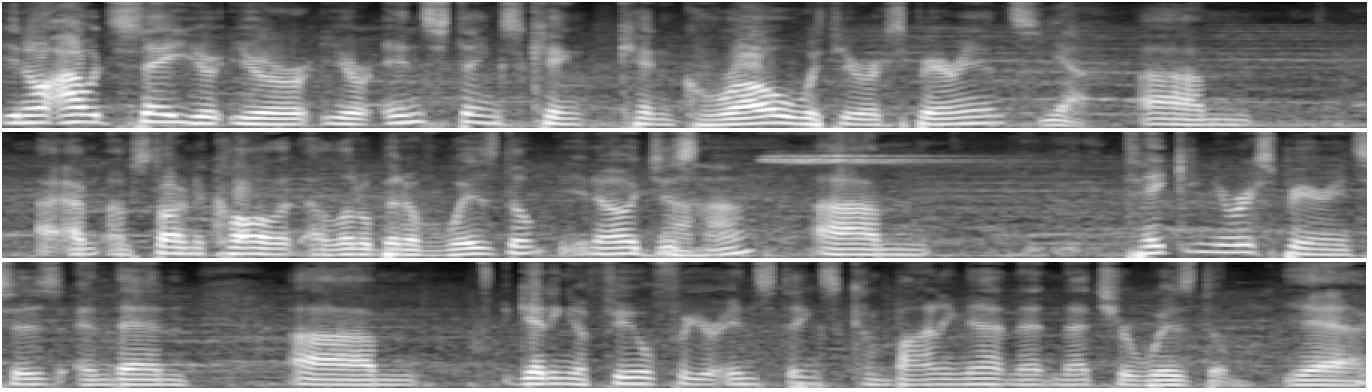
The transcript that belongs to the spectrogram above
you know, I would say your, your, your instincts can, can grow with your experience. Yeah. Um, I, am starting to call it a little bit of wisdom, you know, just uh-huh. um, taking your experiences and then um, getting a feel for your instincts, combining that, and, that, and that's your wisdom. Yeah,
